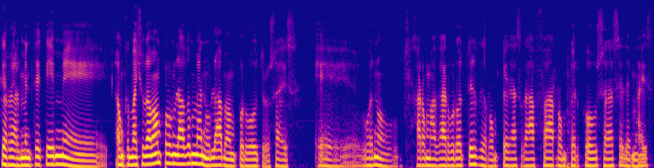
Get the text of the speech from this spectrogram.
que realmente que me, aunque me axudaban por un lado, me anulaban por outro, sabes? Eh, bueno, chegaron a dar brotes de romper as gafas, romper cousas e demais,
